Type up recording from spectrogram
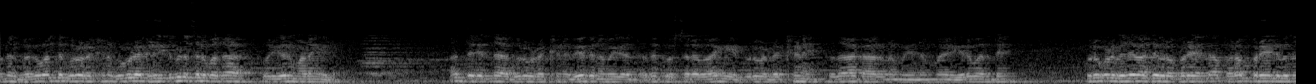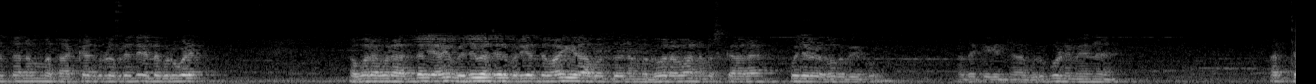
ಅಂದರೆ ಭಗವಂತ ಗುರು ರಕ್ಷಣೆ ಗುರು ರಕ್ಷಣೆ ಇದು ಬಿಡು ಅವರು ಏನು ಮಾಡಂಗಿಲ್ಲ. ಆದ್ದರಿಂದ ಗುರು ರಕ್ಷಣೆ ಬೇಕು ನಮಗೆ ಅದಕ್ಕೋಸ್ಕರವಾಗಿ ಗುರುಗಳ ರಕ್ಷಣೆ ಸದಾಕಾಲ ನಮಗೆ ನಮ್ಮ ಇರುವಂತೆ. ಗುರುಗಳು ವೇದವ್ಯಾಸವರೊಬ್ಬರೇ ಅಲ್ಲ, ಪರಂಪರೆಯಲ್ಲಿ ಬಂದಂತಹ ನಮ್ಮ ಸಾಕ್ಷಾತ್ ಗುರುಗಳೊಬ್ಬರಿಂದ ಎಲ್ಲ ಗುರುಗಳೇ. ಅವರವರ ಅಂದಲಿಯಾಗಿ ವೇದವ್ಯಾಸರ ಪರ್ಯಂತವಾಗಿ ಆ ಒಂದು ನಮ್ಮ ಗೌರವ, ನಮಸ್ಕಾರ, ಪೂಜೆಗಳು ಹೋಗಬೇಕು. ಅದಕ್ಕೆ ಇಂತಹ ಗುರುಪೂರ್ಣಿಮೆಯನ್ನು ಅರ್ಥ,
